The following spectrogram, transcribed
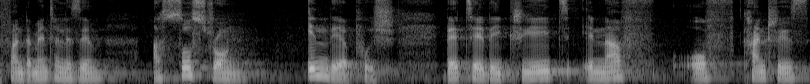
fundamentalism, are so strong in their push that uh, they create enough of countries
